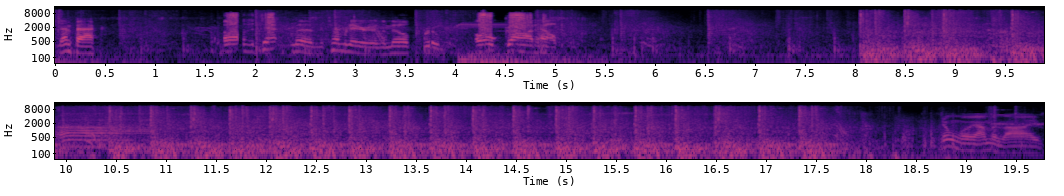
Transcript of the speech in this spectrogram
Stimpak. Uh, the, te- uh, the Terminator in the middle of the room. Oh God, help! Don't worry, I'm alive.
